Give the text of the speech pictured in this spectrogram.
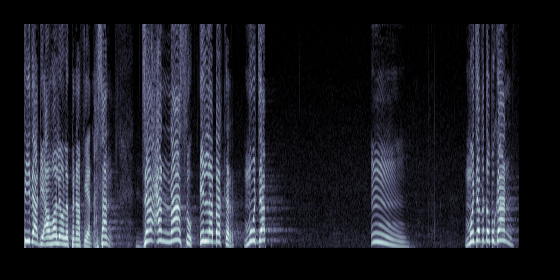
Tidak diawali oleh penafian. Hasan. Ja'an nasu illa bakar. Mujab. Hmm. Mujab atau bukan?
